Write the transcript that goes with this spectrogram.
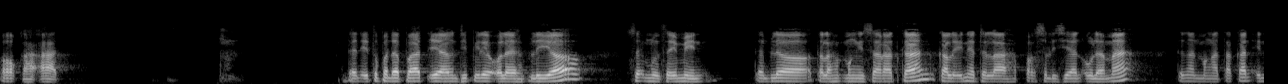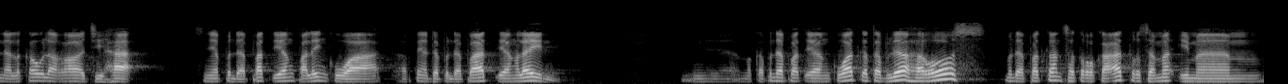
rakaat. Dan itu pendapat yang dipilih oleh beliau Syekh Muthaimin dan beliau telah mengisyaratkan kalau ini adalah perselisihan ulama dengan mengatakan innal qaula rajiha. Sebenarnya pendapat yang paling kuat. Artinya ada pendapat yang lain. Ya, maka pendapat yang kuat kata beliau harus mendapatkan satu rakaat bersama imam.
